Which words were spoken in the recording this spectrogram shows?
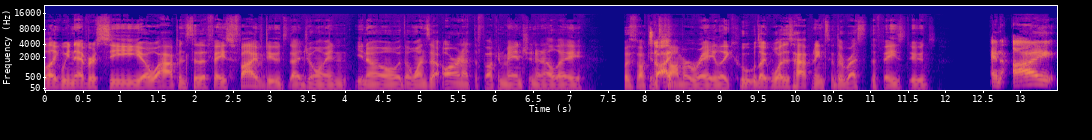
But like we never see yo, what happens to the FaZe five dudes that join, you know, the ones that aren't at the fucking mansion in LA with fucking So I- Sommer Ray. Like who like what is happening to the rest of the FaZe dudes? and I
